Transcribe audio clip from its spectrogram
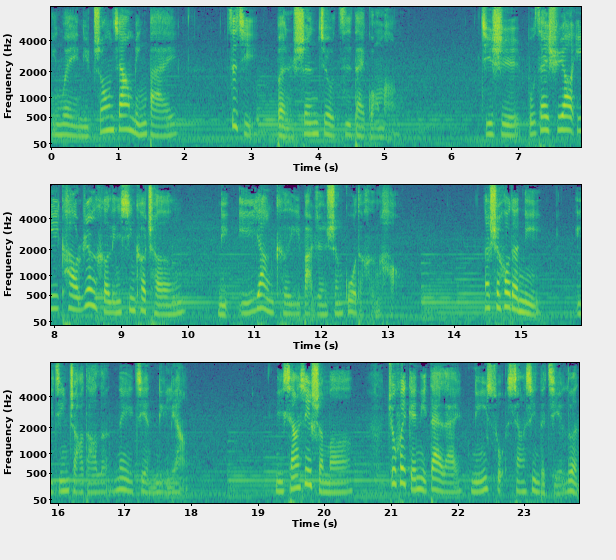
因为你终将明白，自己本身就自带光芒。即使不再需要依靠任何灵性课程，你一样可以把人生过得很好。那时候的你，已经找到了内建力量。你相信什么，就会给你带来你所相信的结论。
